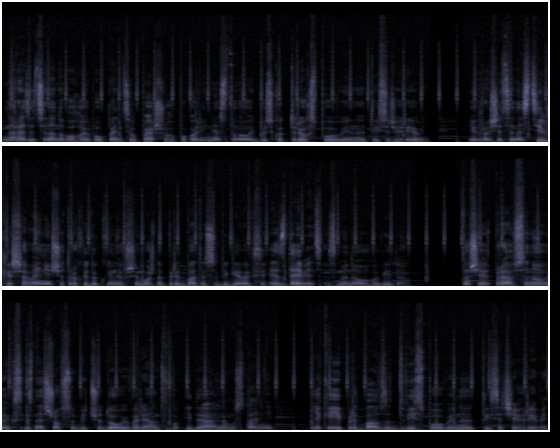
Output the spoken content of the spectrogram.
Наразі ціна нового Apple Pencil першого покоління становить близько 3,5 тисяч гривень. І гроші це настільки шалені, що трохи докинувши, можна придбати собі Galaxy S9 з минулого відео. Тож я відправився на OLX і знайшов собі чудовий варіант в ідеальному стані, який придбав за 2,5 тисячі гривень.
